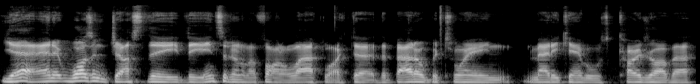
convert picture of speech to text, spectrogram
Yeah, and it wasn't just the the incident on the final lap, like the the battle between Matty Campbell's co-driver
